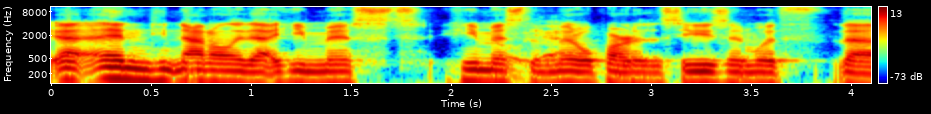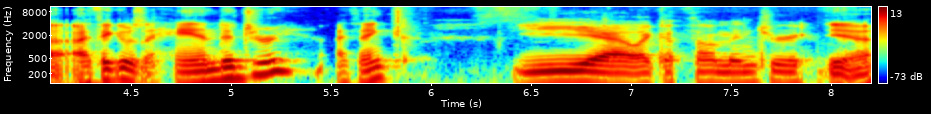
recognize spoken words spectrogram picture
and not only that, he missed he missed oh, the yeah. middle part of the season with the I think it was a hand injury. I think yeah, like a thumb injury. Yeah.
